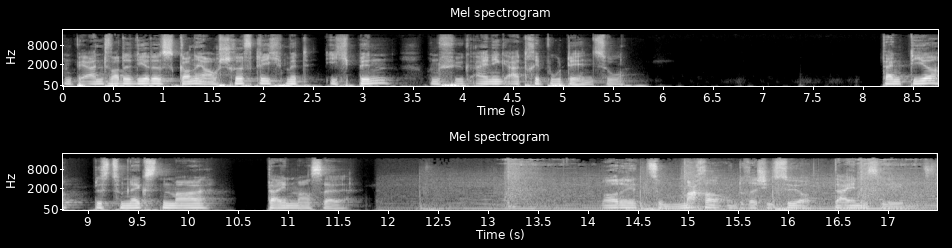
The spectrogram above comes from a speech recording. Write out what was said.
Und beantworte dir das gerne auch schriftlich mit Ich bin und füg einige Attribute hinzu. Dank dir, bis zum nächsten Mal, dein Marcel. Werde zum Macher und Regisseur deines Lebens.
